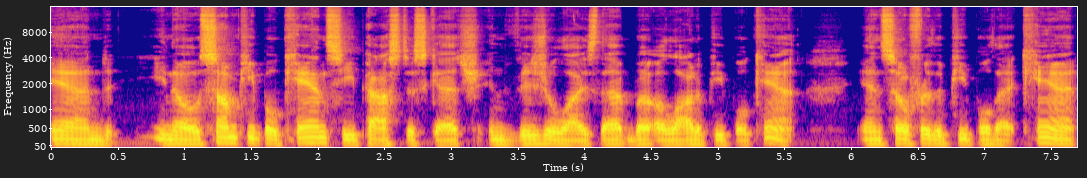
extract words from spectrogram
and you know some people can see past a sketch and visualize that but a lot of people can't. And so for the people that can't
